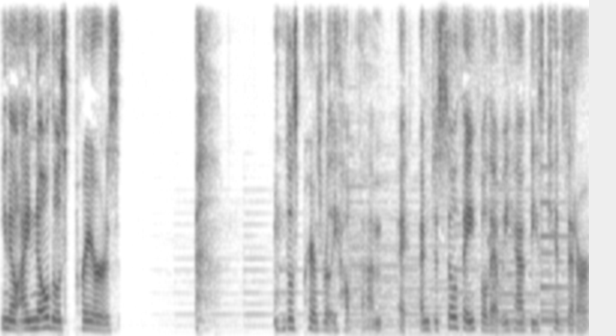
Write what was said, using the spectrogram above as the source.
You know, I know those prayers. Those prayers really help them. I, I'm just so thankful that we have these kids that are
